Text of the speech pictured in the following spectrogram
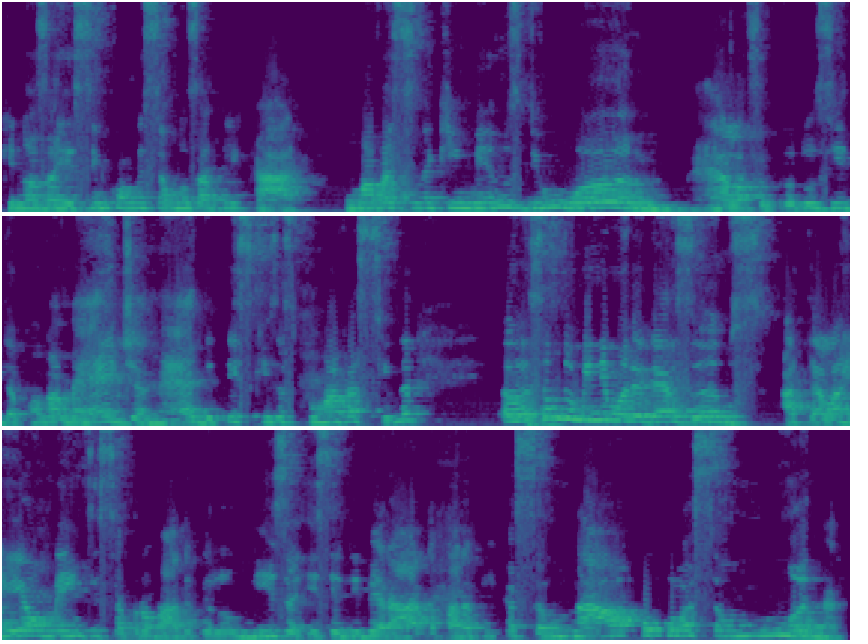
que nós recém começamos a aplicar, uma vacina que em menos de um ano né, ela foi produzida, quando a média né, de pesquisas para uma vacina uh, são do mínimo de 10 anos, até ela realmente ser aprovada pela Anvisa e ser liberada para aplicação na população humana.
